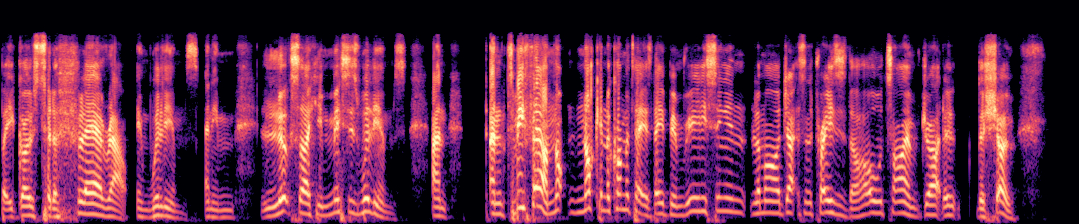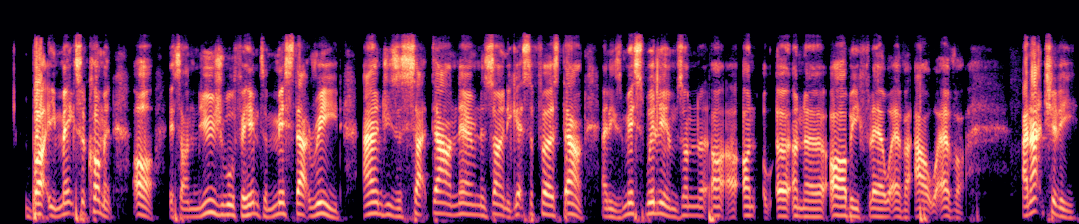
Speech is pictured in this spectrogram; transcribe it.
but he goes to the flare route in Williams, and he looks like he misses Williams. And and to be fair, I'm not knocking the commentators. They've been really singing Lamar Jackson's praises the whole time throughout the, the show. But he makes a comment. Oh, it's unusual for him to miss that read. Andrews has sat down there in the zone. He gets the first down, and he's missed Williams on the, uh, on uh, on a RB flare, whatever, out, whatever. And actually,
